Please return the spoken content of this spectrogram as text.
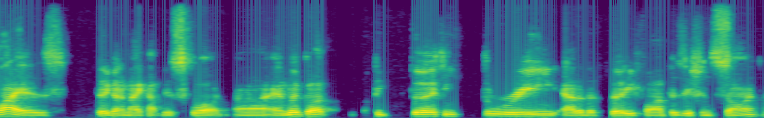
players that are going to make up this squad. Uh, and we've got, I think, 33 out of the 35 positions signed.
